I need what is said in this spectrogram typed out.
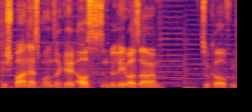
wir sparen erstmal unser Geld aus, diesen Belebersamen zu kaufen.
